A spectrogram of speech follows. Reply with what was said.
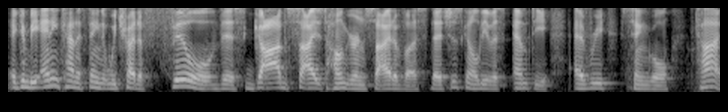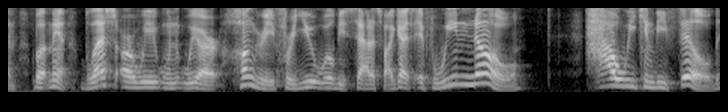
It can be any kind of thing that we try to fill this God sized hunger inside of us that's just gonna leave us empty every single time. But man, blessed are we when we are hungry, for you will be satisfied. Guys, if we know how we can be filled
